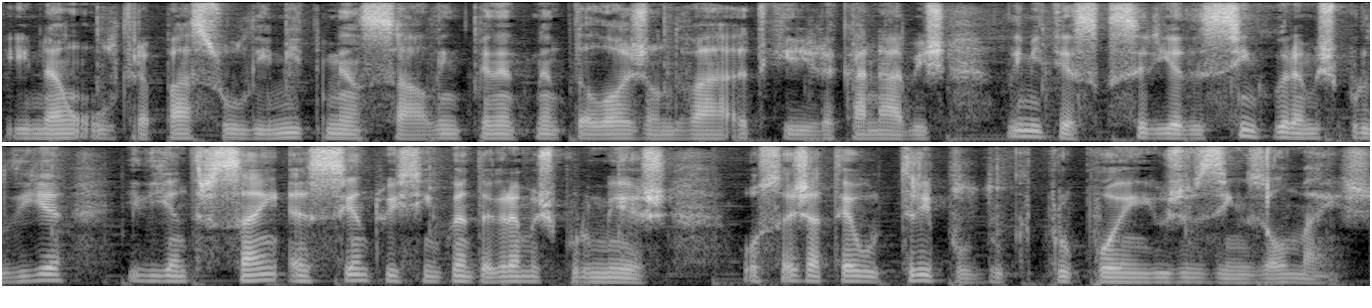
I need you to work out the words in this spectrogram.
e não ultrapasse o limite mensal, independentemente da loja onde vá adquirir a cannabis. Limite esse que seria de 5 gramas por dia e de entre 100 a 150 gramas por mês, ou seja, até o triplo do que propõem os vizinhos alemães.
